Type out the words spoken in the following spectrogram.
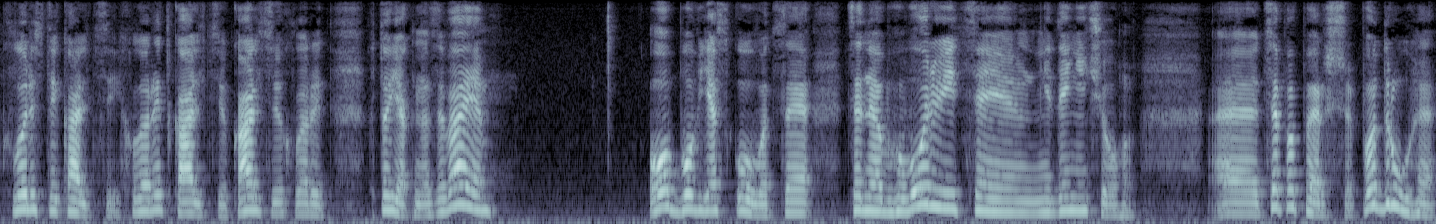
хлористий кальцій, хлорид кальцію, кальцію, хлорид. Хто як називає? Обов'язково. Це, це не обговорюється ніде нічого. Е, це по-перше. По-друге,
